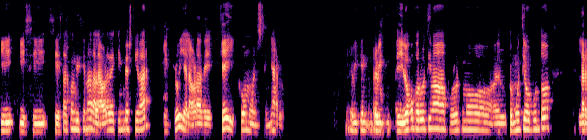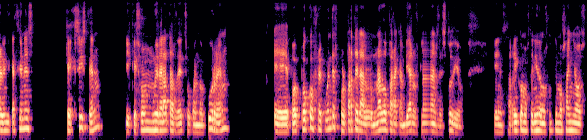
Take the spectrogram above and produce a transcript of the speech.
Y, si, estás condicionada a la hora de qué investigar, influye a la hora de qué y cómo enseñarlo. Y luego, por, última, por último, como último punto, las reivindicaciones que existen y que son muy gratas, de hecho, cuando ocurren, eh, poco frecuentes por parte del alumnado para cambiar los planes de estudio. En Sarrico hemos tenido en los últimos años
